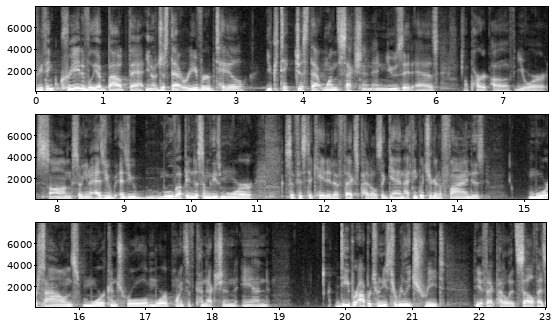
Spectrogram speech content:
If you think creatively about that, you know, just that reverb tail, you could take just that one section and use it as a part of your song. So, you know, as you as you move up into some of these more sophisticated effects pedals, again, I think what you're going to find is more sounds, more control, more points of connection and deeper opportunities to really treat the effect pedal itself as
